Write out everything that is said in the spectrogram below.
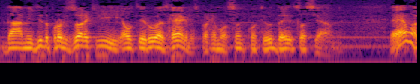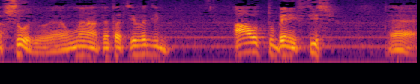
da medida provisória que alterou as regras para remoção de conteúdo da rede social. Né? É um absurdo, é uma tentativa de alto benefício. É,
